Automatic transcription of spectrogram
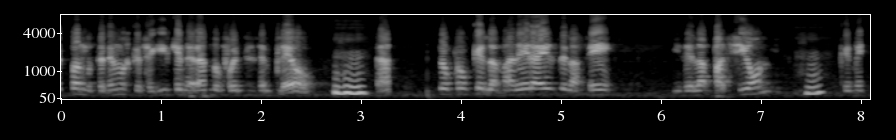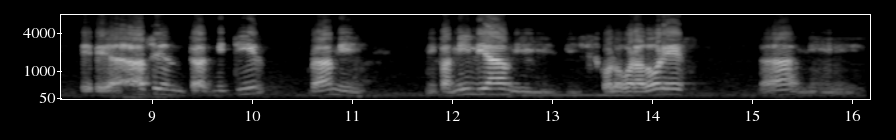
es cuando tenemos que seguir generando fuentes de empleo? ¿Ah? Yo creo que la madera es de la fe y de la pasión que me eh, hacen transmitir mi, mi familia, mis colaboradores, mi,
